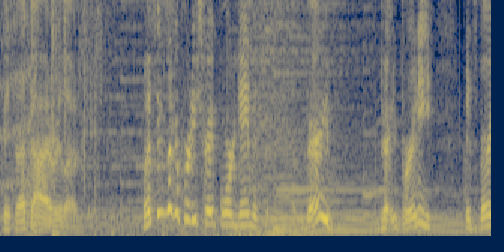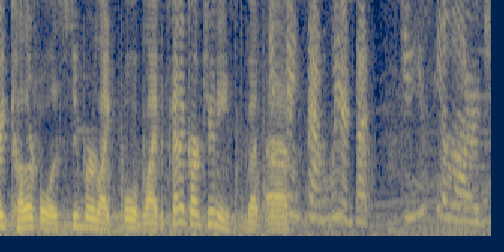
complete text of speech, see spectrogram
Okay, so that's how I reload. But it seems like a pretty straightforward game. It's very, very pretty. It's very colorful. It's super, like, full of life. It's kind of cartoony, but, uh, it may sound weird, but do you see a large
